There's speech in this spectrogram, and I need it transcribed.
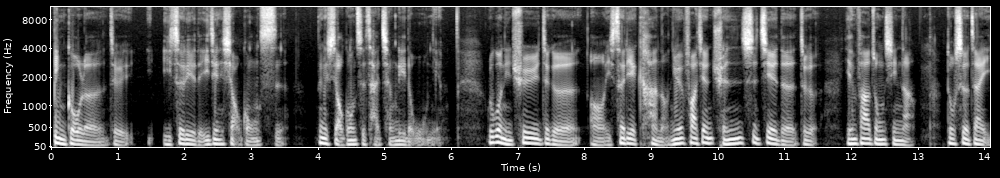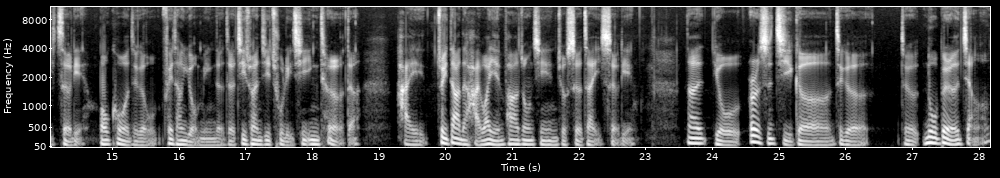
并购了这个以色列的一间小公司，那个小公司才成立了五年。如果你去这个哦以色列看哦，你会发现全世界的这个研发中心呐，都设在以色列，包括这个非常有名的这计算机处理器英特尔的海最大的海外研发中心就设在以色列。那有二十几个这个这个诺贝尔奖哦，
